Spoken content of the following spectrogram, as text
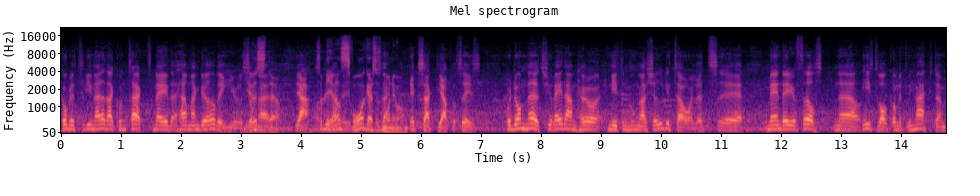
kommit i nära kontakt med Hermann Göring. Ju, Just det. ja, så blir han svåger så småningom. Exakt, ja precis. Och de möts ju redan på 1920-talet. Eh, men det är ju först när Hitler kommit till makten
